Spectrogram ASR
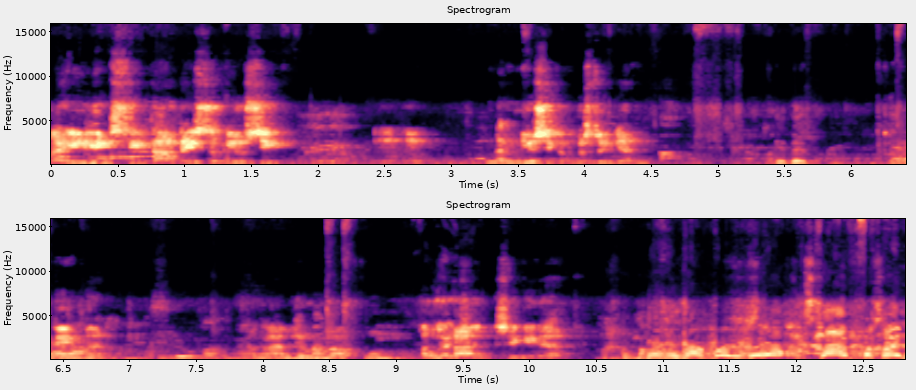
mahilig si tatay sa music. Mhm. Anong music ang gusto niya? Ito. Hindi man. Mga luma pong kanta. sige nga. Sample, kuya! Sample!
